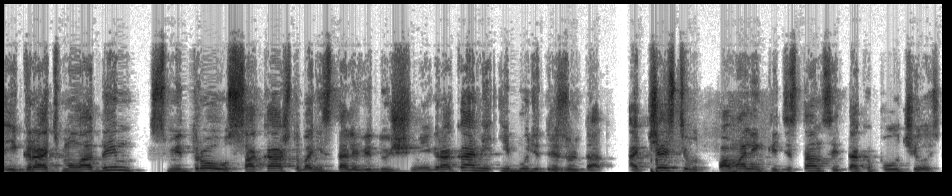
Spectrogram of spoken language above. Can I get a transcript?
играть молодым с метро, Сака, чтобы они стали ведущими игроками, и будет результат. Отчасти вот по маленькой дистанции так и получилось.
